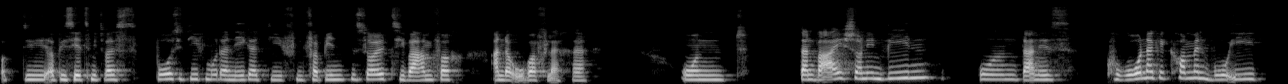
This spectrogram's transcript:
ob, die, ob ich sie jetzt mit was Positivem oder Negativem verbinden soll. Sie war einfach an der Oberfläche. Und dann war ich schon in Wien und dann ist Corona gekommen, wo ich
